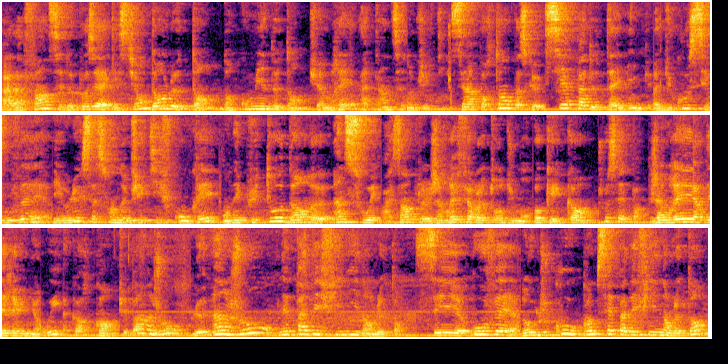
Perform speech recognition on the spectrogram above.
à la fin, c'est de poser la question, dans le temps, dans combien de temps tu aimerais atteindre cet objectif? C'est important parce que s'il n'y a pas de timing, bah, du coup, c'est ouvert. Et au lieu que ça soit un objectif concret, on est plutôt dans euh, un souhait. Par exemple, j'aimerais faire le tour du monde. Ok, quand? Je sais pas. J'aimerais faire des réunions. Oui, d'accord, quand? Je sais pas, un jour. Le un jour n'est pas défini dans le temps. C'est ouvert. Donc du coup, comme c'est pas défini dans le temps,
